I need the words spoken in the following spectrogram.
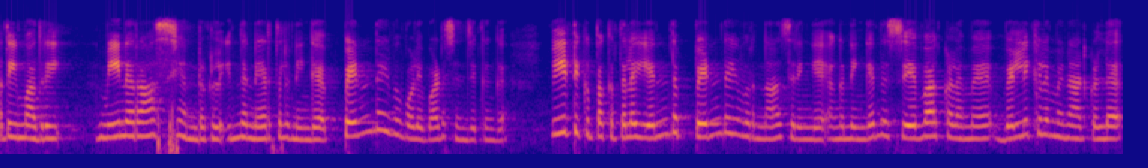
அதே மாதிரி மீனராசி அன்பர்கள் இந்த நேரத்தில் நீங்கள் பெண் தெய்வ வழிபாடு செஞ்சுக்கோங்க. வீட்டுக்கு பக்கத்தில் எந்த பெண் தெய்வம் இருந்தாலும் சரிங்க. அங்கே நீங்கள் இந்த செவ்வாய்க்கிழமை வெள்ளிக்கிழமை நாட்களில்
